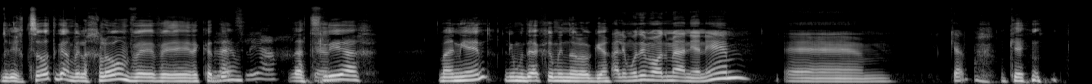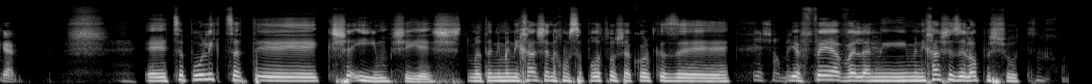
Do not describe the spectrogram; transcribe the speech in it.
לרצות גם ולחלום ו- ולקדם. להצליח. להצליח. מעניין, לימודי הקרימינולוגיה. הלימודים מאוד מעניינים. אה, כן, כן. כן. אה, תספרו לי קצת אה, קשיים שיש. זאת אומרת, אני מניחה שאנחנו מספרות פה שהכל כזה יפה, קשיים, אבל כן. אני מניחה שזה לא פשוט. נכון.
